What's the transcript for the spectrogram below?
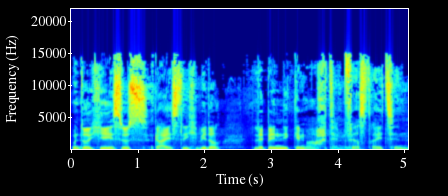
und durch Jesus geistlich wieder lebendig gemacht. Vers 13.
